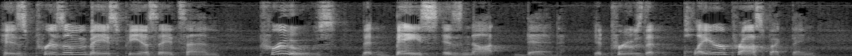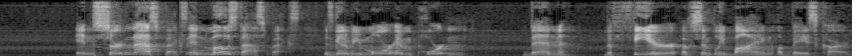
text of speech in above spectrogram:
his Prizm base PSA 10 proves that base is not dead. It proves that player prospecting, in certain aspects, in most aspects, is going to be more important than the fear of simply buying a base card.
